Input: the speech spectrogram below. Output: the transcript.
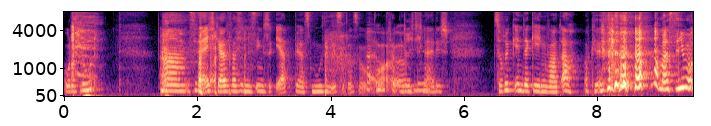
oder Blut. ähm, es ist eigentlich geil, was wenn das irgendwie so Erdbeersmoothie ist oder so. Ah, Boah, ich bin richtig neidisch. Zurück in der Gegenwart. Ah, okay. Massimo,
